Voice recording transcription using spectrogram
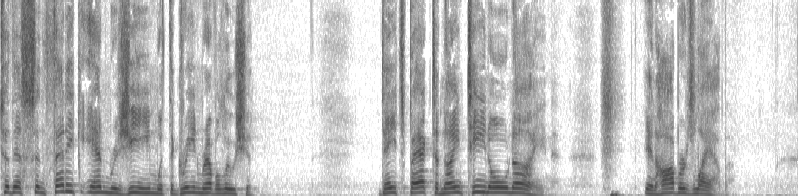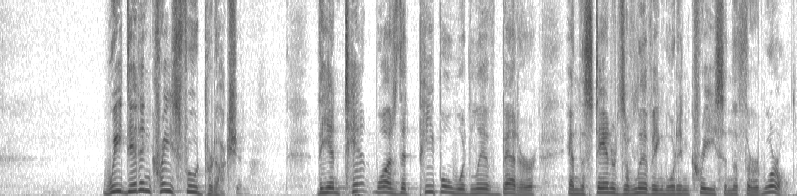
to this synthetic N regime with the Green Revolution, dates back to 1909 in Haber's lab. We did increase food production. The intent was that people would live better and the standards of living would increase in the third world.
